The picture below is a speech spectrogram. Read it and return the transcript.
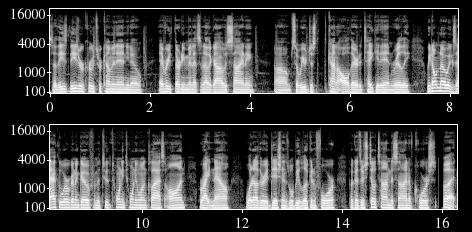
So these these recruits were coming in, you know, every 30 minutes another guy was signing. Um, so we were just kind of all there to take it in, really. We don't know exactly where we're going to go from the 2021 class on right now, what other additions we'll be looking for, because there's still time to sign, of course. But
